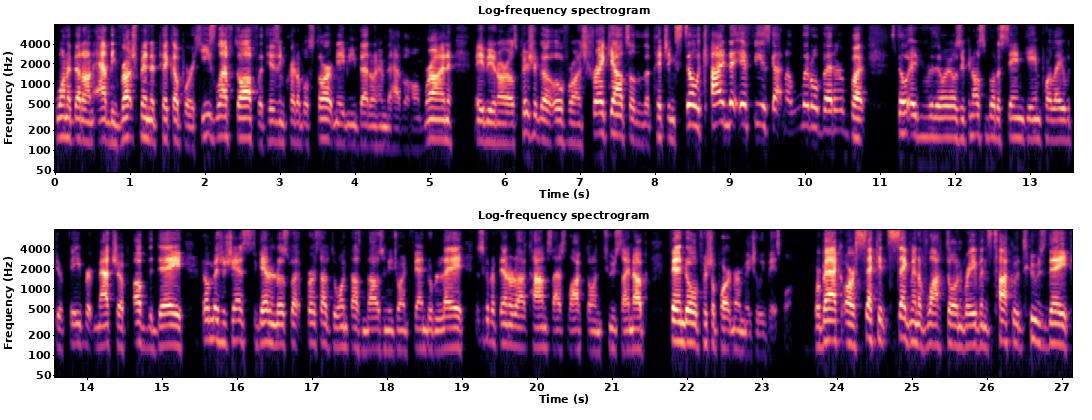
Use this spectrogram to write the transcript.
want to bet on Adley Rutschman to pick up where he's left off with his incredible start, maybe bet on him to have a home run, maybe an Orioles pitcher go over on strikeouts, although the pitching still kind of iffy, has gotten a little better, but still iffy for the Orioles. You can also build a same game parlay with your favorite matchup of the day. Don't miss your chance to get a no sweat first up to $1,000 when you join FanDuel today. Just go to fanduel.com slash locked on to sign up. FanDuel, official partner of Major League Baseball. We're back. Our second segment of Locked On Ravens Taco Tuesday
